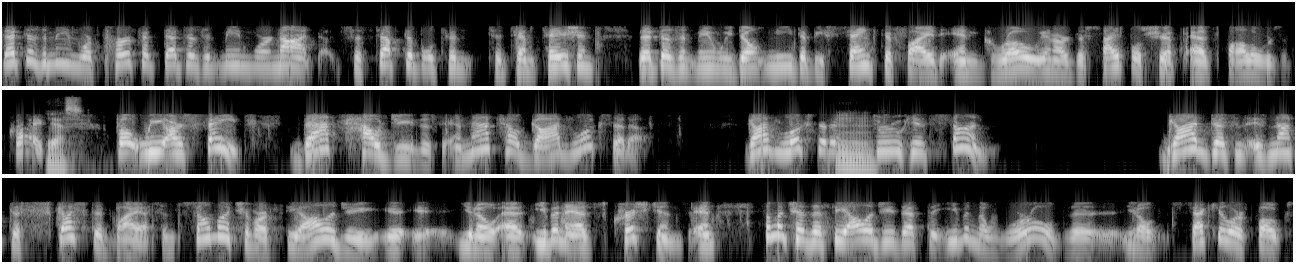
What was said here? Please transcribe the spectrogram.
That doesn't mean we're perfect. That doesn't mean we're not susceptible to, to temptation. That doesn't mean we don't need to be sanctified and grow in our discipleship as followers of Christ. yes But we are saints. That's how Jesus, and that's how God looks at us. God looks at us Mm. through his son. God doesn't is not disgusted by us, and so much of our theology, you know, as, even as Christians, and so much of the theology that the, even the world, the you know, secular folks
